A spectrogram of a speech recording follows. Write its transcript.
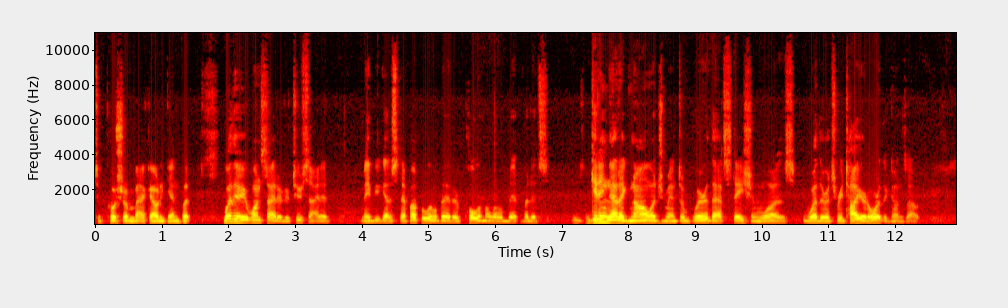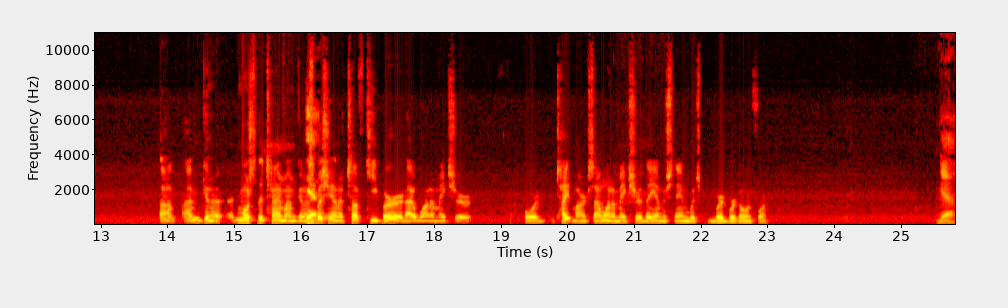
to push them back out again. But whether you're one sided or two sided, maybe you got to step up a little bit or pull them a little bit, but it's getting that acknowledgement of where that station was, whether it's retired or the gun's out. Um, I'm gonna most of the time I'm gonna, Yeah. especially on a tough key bird, I want to make sure, or tight marks, I want to make sure they understand which bird we're going for. Yeah,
